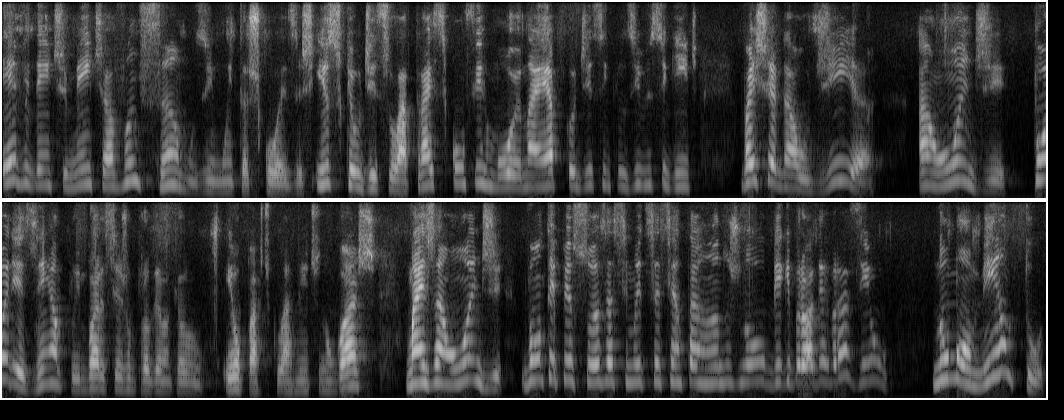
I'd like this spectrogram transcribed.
evidentemente, avançamos em muitas coisas. Isso que eu disse lá atrás se confirmou. Eu, na época, eu disse, inclusive, o seguinte: vai chegar o dia aonde por exemplo, embora seja um programa que eu, eu particularmente não gosto, mas aonde vão ter pessoas acima de 60 anos no Big Brother Brasil. No momento,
